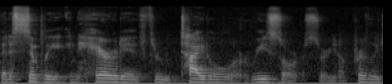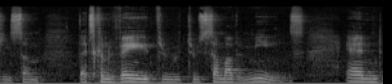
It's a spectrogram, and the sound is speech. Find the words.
that is simply inherited through title or resource or you know privilege in some that's conveyed through through some other means. And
